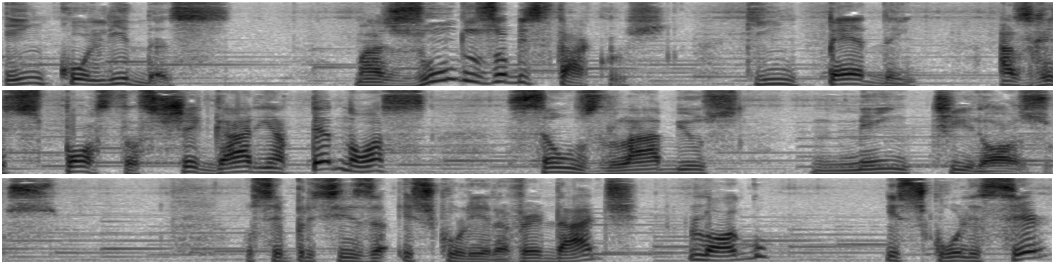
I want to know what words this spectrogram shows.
encolhidas, mas um dos obstáculos que impedem as respostas chegarem até nós são os lábios mentirosos. Você precisa escolher a verdade, logo, escolha ser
